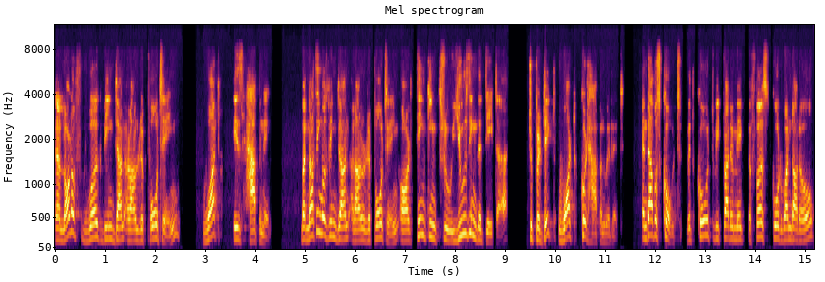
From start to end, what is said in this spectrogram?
a lot of work being done around reporting what is happening. But nothing was being done around reporting or thinking through using the data to predict what could happen with it. And that was COAT. With COAT, we tried to make the first COAT 1.0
